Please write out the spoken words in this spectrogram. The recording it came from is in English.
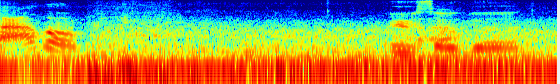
I love it. It was so good.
